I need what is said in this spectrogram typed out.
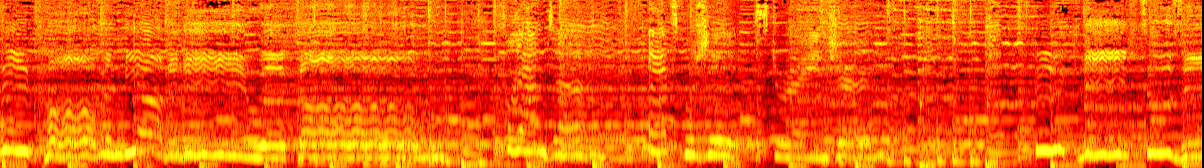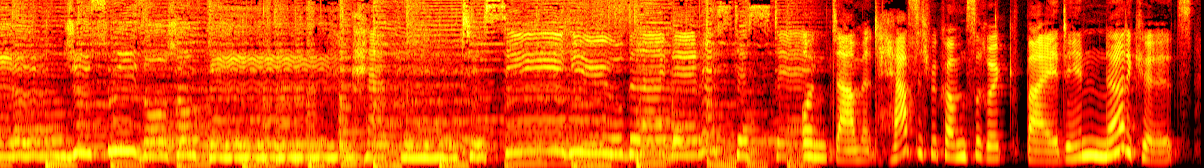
Willkommen, bienvenue, welcome. Fremder, étranger, stranger. Glücklich zu sehen, je suis enchanté. Happy to see you, bleibe reste stay. Und damit herzlich willkommen zurück bei den Nerdicals.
